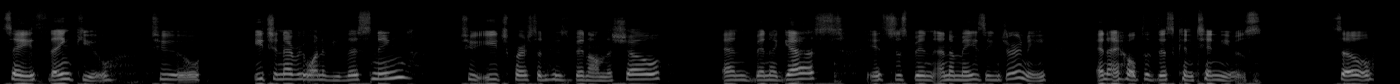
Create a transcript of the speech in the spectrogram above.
say thank you to each and every one of you listening, to each person who's been on the show and been a guest. It's just been an amazing journey, and I hope that this continues. So,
